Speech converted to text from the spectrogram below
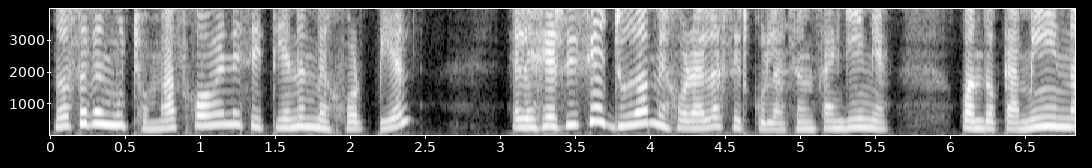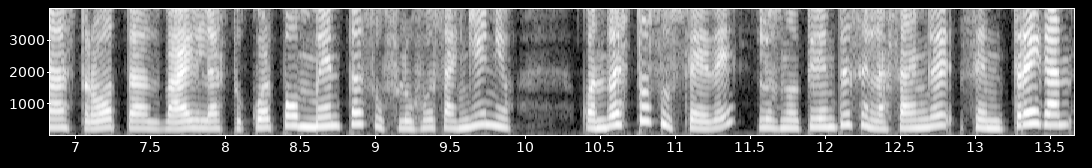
¿No se ven mucho más jóvenes y tienen mejor piel? El ejercicio ayuda a mejorar la circulación sanguínea, cuando caminas, trotas, bailas, tu cuerpo aumenta su flujo sanguíneo. Cuando esto sucede, los nutrientes en la sangre se entregan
